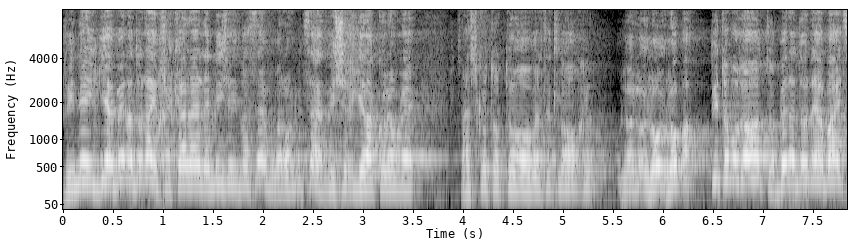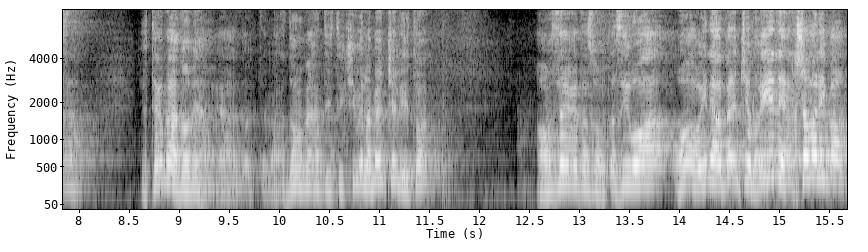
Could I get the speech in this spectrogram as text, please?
והנה הגיע בן אדוני, מחכה לה למי שיתמסר, הוא לא נמצא, את מי שרגילה כל יום להשקות אותו ולתת לו אוכל, לא, לא, לא, לא בא, פתאום הוא רואה אותו, בן אדוני הבית שלה. יותר מאדוניה, האדון אומר לך, תקשיבי לבן שלי, טוב. העוזרת הזאת, אז היא רואה, וואו, הנה הבן שלו, הנה, עכשיו אני בא.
